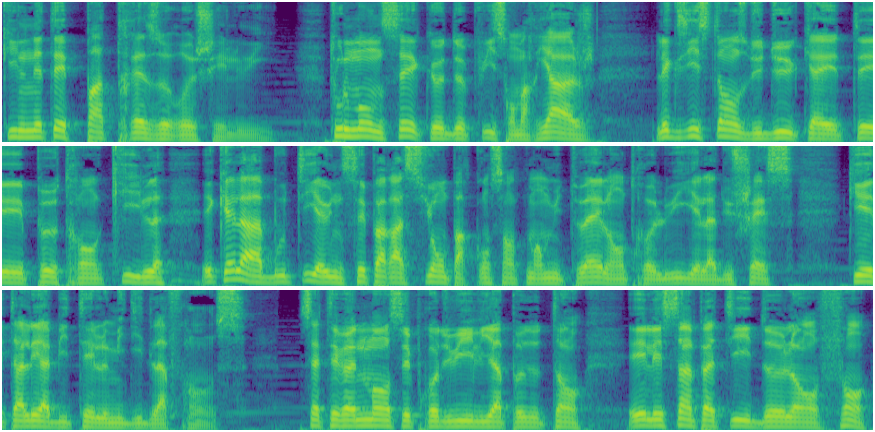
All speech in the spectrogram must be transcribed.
qu'il n'était pas très heureux chez lui. Tout le monde sait que depuis son mariage, l'existence du duc a été peu tranquille et qu'elle a abouti à une séparation par consentement mutuel entre lui et la duchesse, qui est allée habiter le midi de la France. Cet événement s'est produit il y a peu de temps, et les sympathies de l'enfant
